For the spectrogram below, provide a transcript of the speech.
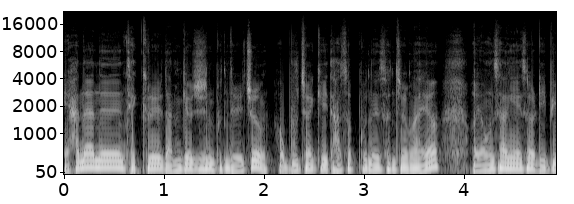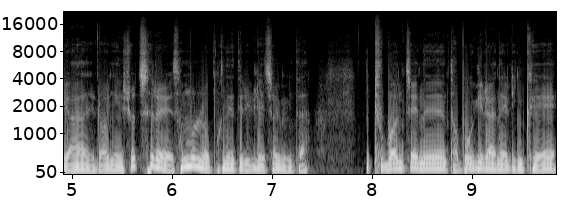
예, 하나는 댓글을 남겨주신 분들 중 어, 무작위 다섯 분을 선정하여 어, 영상에서 리뷰한 러닝 쇼츠를 선물로 보내드릴 예정입니다. 두 번째는 더보기란의 링크에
